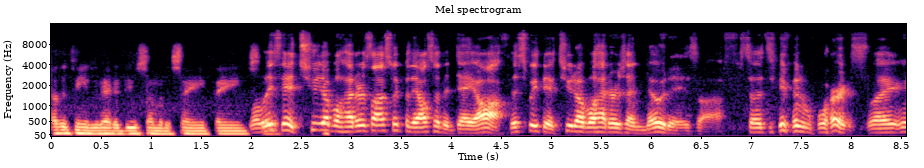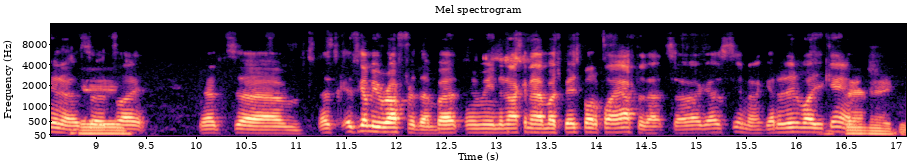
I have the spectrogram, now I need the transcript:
other teams have had to do some of the same things. well, so- at least they had two double headers last week, but they also had a day off. This week they have two double headers and no days off, so it's even worse. Like you know, so it's like that's um that's it's gonna be rough for them. But I mean, they're not gonna have much baseball to play after that. So I guess you know, get it in while you can. Exactly.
